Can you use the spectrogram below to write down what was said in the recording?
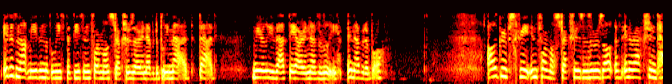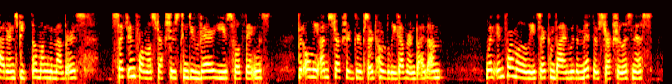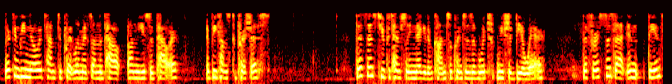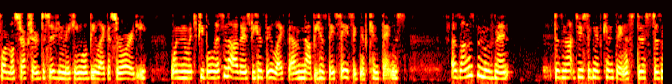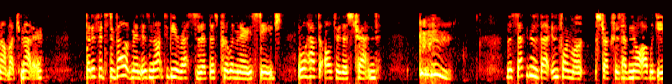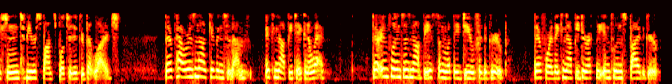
it is not made in the belief that these informal structures are inevitably mad, bad, merely that they are inevitably inevitable. All groups create informal structures as a result of interaction patterns be- among the members. Such informal structures can do very useful things, but only unstructured groups are totally governed by them. When informal elites are combined with a myth of structurelessness, there can be no attempt to put limits on the, pow- on the use of power. It becomes capricious. This has two potentially negative consequences of which we should be aware. The first is that in the informal structure of decision making will be like a sorority, one in which people listen to others because they like them, not because they say significant things. As long as the movement does not do significant things, this does not much matter. But if its development is not to be arrested at this preliminary stage, it will have to alter this trend. the second is that informal structures have no obligation to be responsible to the group at large. Their power is not given to them. It cannot be taken away. Their influence is not based on what they do for the group. Therefore, they cannot be directly influenced by the group.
